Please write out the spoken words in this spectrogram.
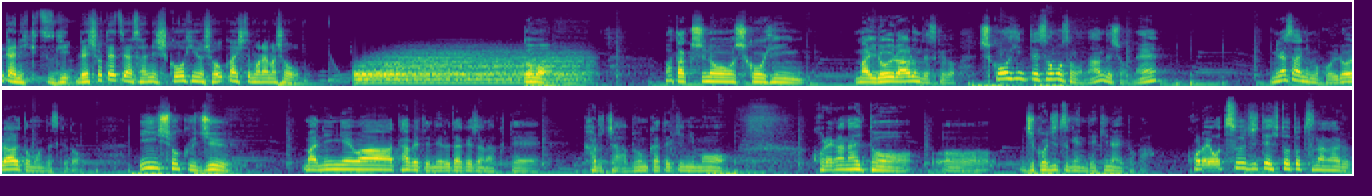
回に引き続き別所哲也さんに試行品を紹介してもらいましょう。どうも。私の試行品まあいろいろあるんですけど試行品ってそもそも何でしょうね？皆さんにもこういろいろあると思うんですけど衣食住まあ人間は食べて寝るだけじゃなくてカルチャー文化的にもこれがないと自己実現できないとかこれを通じて人とつながる。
